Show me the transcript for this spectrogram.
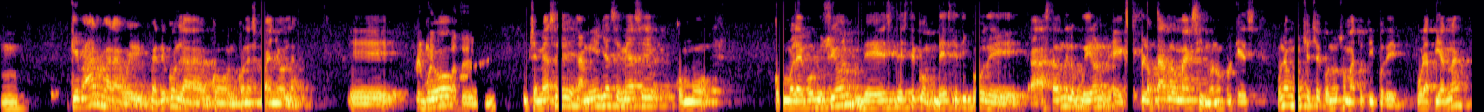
Mm. Qué bárbara, güey. Perdió con la, con, la española. Eh, yo, se me hace, a mí ella se me hace como, como la evolución de este, este, de este tipo de, hasta dónde lo pudieron explotar lo máximo, ¿no? Porque es una muchacha con un somatotipo de pura pierna,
